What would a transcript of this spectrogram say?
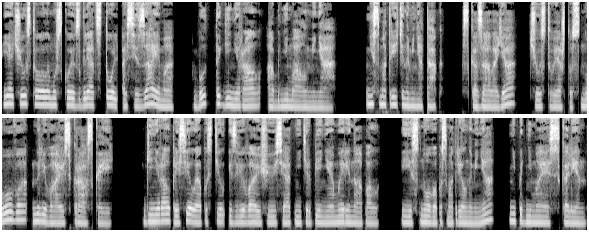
Я чувствовала мужской взгляд столь осязаемо, будто генерал обнимал меня. «Не смотрите на меня так», — сказала я, чувствуя, что снова наливаюсь краской. Генерал присел и опустил извивающуюся от нетерпения Мэри на пол и снова посмотрел на меня, не поднимаясь с колен.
